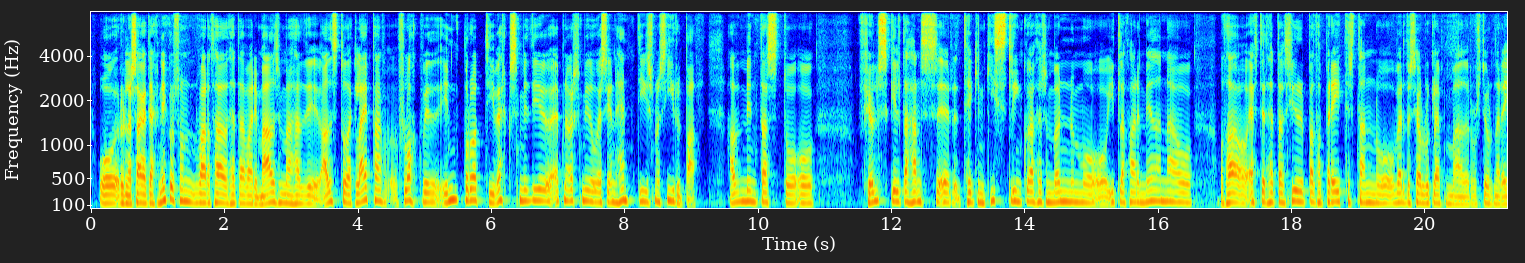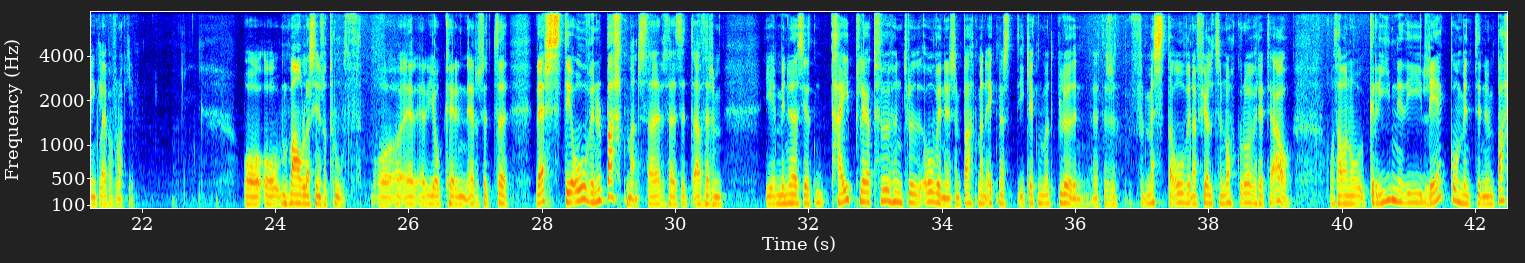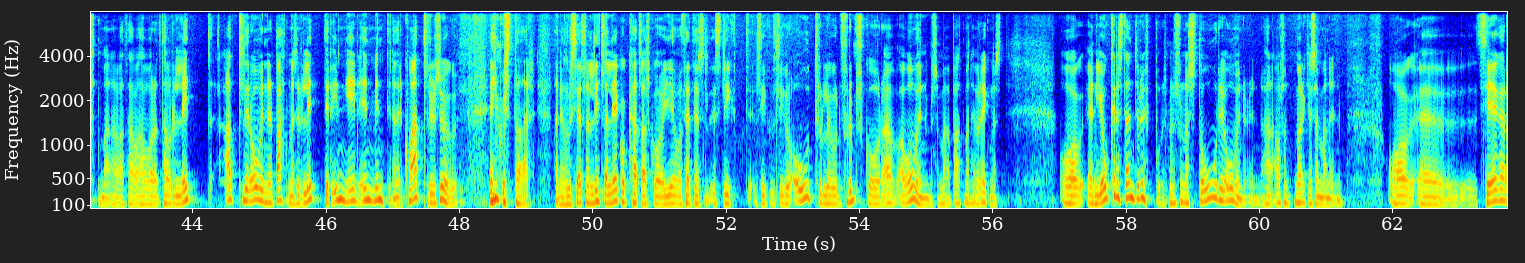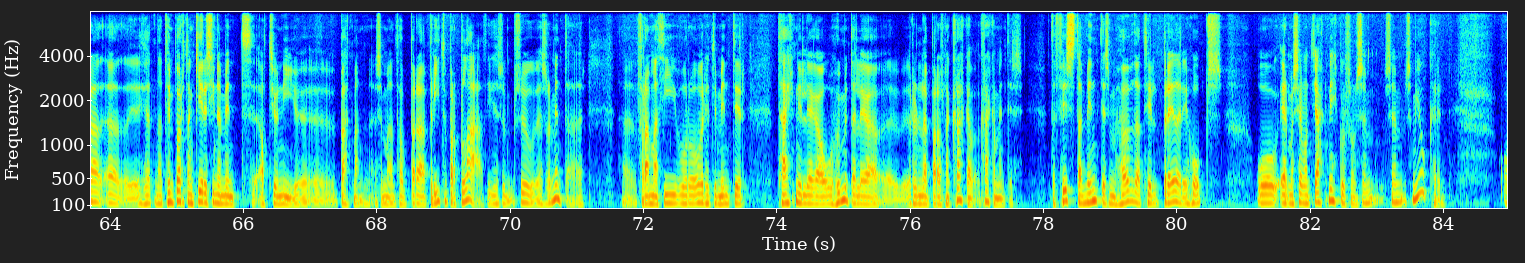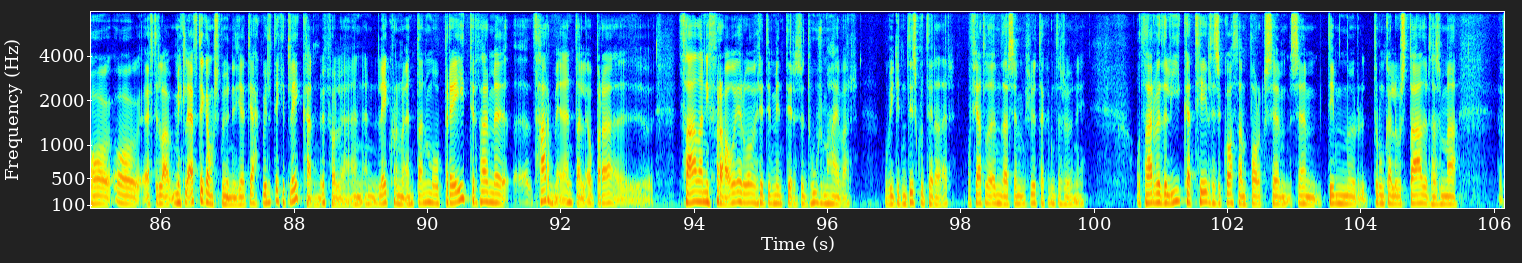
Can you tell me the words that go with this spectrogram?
og rúinlega saga Jack Nicholson var það að þetta var í maður sem hafði aðstóða glæpa flokk við innbrott í verksmiðju, efnaverksmiðju og er síðan hendi í svona sírubað afmyndast og, og fjölskylda hans er tekin gíslingu af þessum mönnum og, og ítla farið með hana og og það, eftir þetta síðurbað þá breytist hann og verður sjálfur glæpamaður og stjórnar eigin glæpaflokki og, og mála sér eins og trúð. Og er, er jókerinn er versti óvinnur Batmans. Það er það sett, af þessum ég minnir að það sé tæplega 200 óvinnir sem Batman eignast í gegnum öll blöðin. Þetta er mesta óvinnafjöld sem nokkur ofirhétti á. Og það var nú grínið í legomyndinu um Batman. Það, það, það voru, voru leitt allir óvinnir Batman sem eru littir inn í einn ein myndina. Þeir kom allir í sögu, einhver staðar. Þannig að þú sér svona litla legokalla sko, og þetta er slíkt, slík, slíkur ótrúlegur frumskóur af, af óvinnum sem að Batman hefur eignast. Og, en Jókerinn stendur upp úr svona stóri óvinnurinn á samt mörgjasemmanninum og uh, þegar að, að hérna, Tim Burton gerir sína mynd 89 uh, Batman sem að þá bara brítur bara blað í þessum sögu þessara mynda. Uh, fram að því voru ofurhitti myndir tæknilega og hugmyndarlega eh, raunlega bara svona krakka, krakkamyndir. Þetta fyrsta myndir sem höfða til breyðari hóps og er maður sjálfan Jack Nicholson sem, sem, sem jókarinn. Og, og eftir mikla eftirgangsmuni því að Jack vildi ekkit leikan uppháðlega en, en leikur hann á endanum og breytir þar með, þar með endanlega og bara uh, þaðan í frá eru ofurhiti myndir sem húsum hævar og við getum diskuterað þær og fjallað um þar sem hlutakumndasögunni og þar verður líka til þessi Gothenborg sem, sem dimmur, drungalegu staður þar sem að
